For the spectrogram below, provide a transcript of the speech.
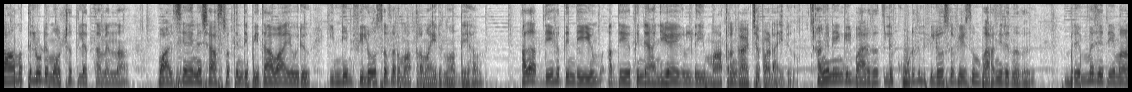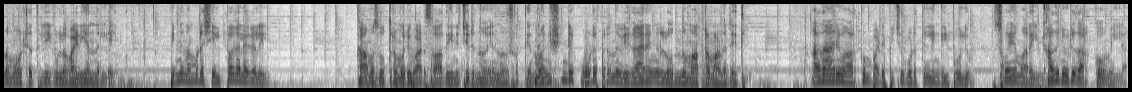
കാമത്തിലൂടെ മോക്ഷത്തിലെത്താമെന്ന വാത്സ്യായന ശാസ്ത്രത്തിന്റെ പിതാവായ ഒരു ഇന്ത്യൻ ഫിലോസഫർ മാത്രമായിരുന്നു അദ്ദേഹം. അത് അദ്ദേഹത്തിന്റെയും അദ്ദേഹത്തിന്റെ അനുയായികളുടെയും മാത്രം കാഴ്ചപ്പാടായിരുന്നു. അങ്ങനെയെങ്കിൽ ഭാരതത്തിലെ കൂടുതൽ ഫിലോസഫേഴ്സും പറഞ്ഞിരുന്നത് ബ്രഹ്മചര്യമാണ് മോക്ഷത്തിലേക്കുള്ള വഴിയെന്നല്ലേ. പിന്നെ നമ്മുടെ ശില്പകലകളിൽ കാമസൂത്രം ഒരുപാട് സ്വാധീനിച്ചിരുന്നു എന്നത് സത്യം മനുഷ്യന്റെ കൂടെ പിറന്ന വികാരങ്ങളിൽ ഒന്ന് മാത്രമാണ് രതി. അതാരും ആർക്കും പഠിപ്പിച്ചു കൊടുത്തില്ലെങ്കിൽ പോലും സ്വയം അറിയും. അതിനൊരു തർക്കവുമില്ല.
